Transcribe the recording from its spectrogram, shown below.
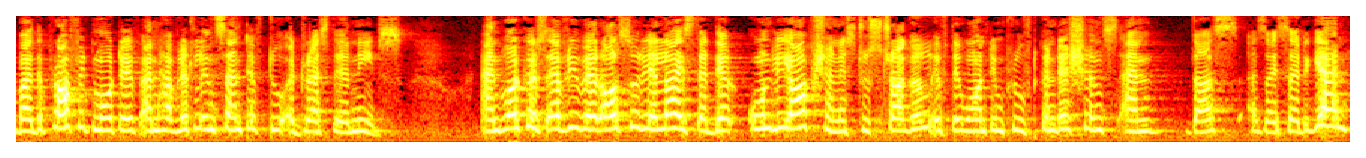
by the profit motive and have little incentive to address their needs. And workers everywhere also realize that their only option is to struggle if they want improved conditions, and thus, as I said again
